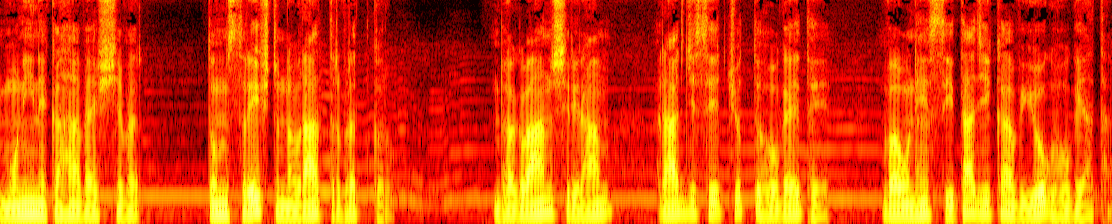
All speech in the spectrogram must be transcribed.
मुनि ने कहा, वैश्यवर, तुम श्रेष्ठ नवरात्र व्रत करो। भगवान श्री राम राज्य से च्युत हो गए थे। व उन्हें सीता जी का वियोग हो गया था।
